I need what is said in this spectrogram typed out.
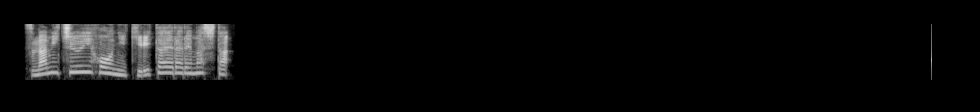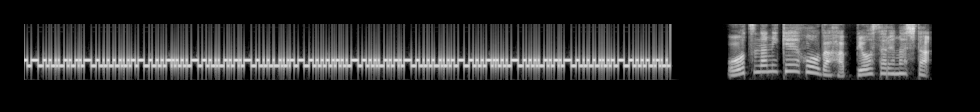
津波注意報に切り替えられました。大津波警報が発表されました。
